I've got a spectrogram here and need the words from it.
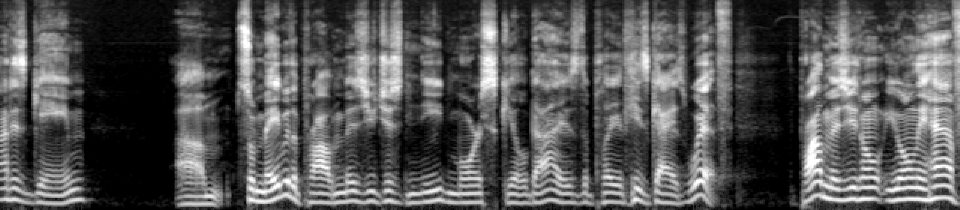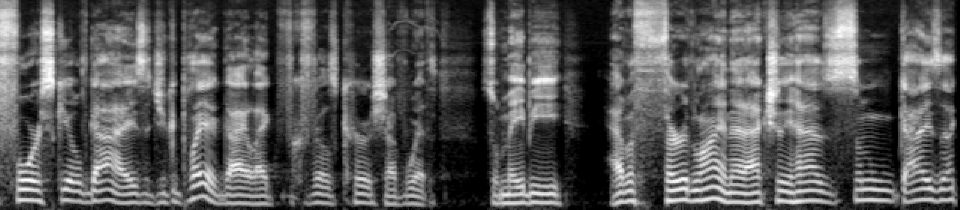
Not his game. Um, so maybe the problem is you just need more skilled guys to play these guys with. The problem is you don't. You only have four skilled guys that you could play a guy like Phil Kurashev with. So maybe have a third line that actually has some guys that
